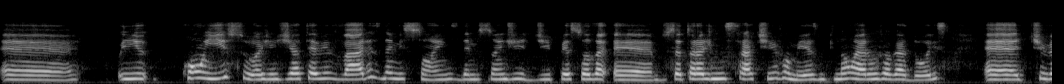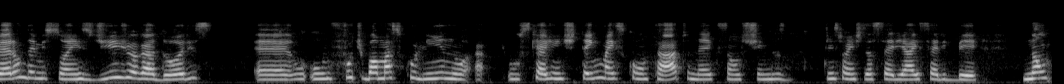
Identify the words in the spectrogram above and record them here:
É, e com isso, a gente já teve várias demissões, demissões de, de pessoas é, do setor administrativo mesmo, que não eram jogadores, é, tiveram demissões de jogadores é, o, futebol masculino, os que a gente tem mais contato, né, que são os times principalmente da Série A e Série B, não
